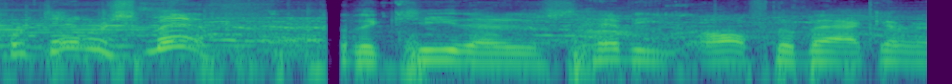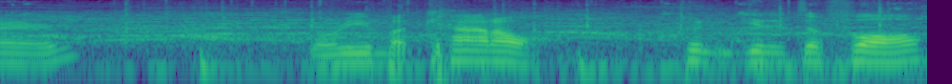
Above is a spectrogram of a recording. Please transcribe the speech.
for Taylor Smith. The key that is heavy off the back of iron. Maria McConnell couldn't get it to fall.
